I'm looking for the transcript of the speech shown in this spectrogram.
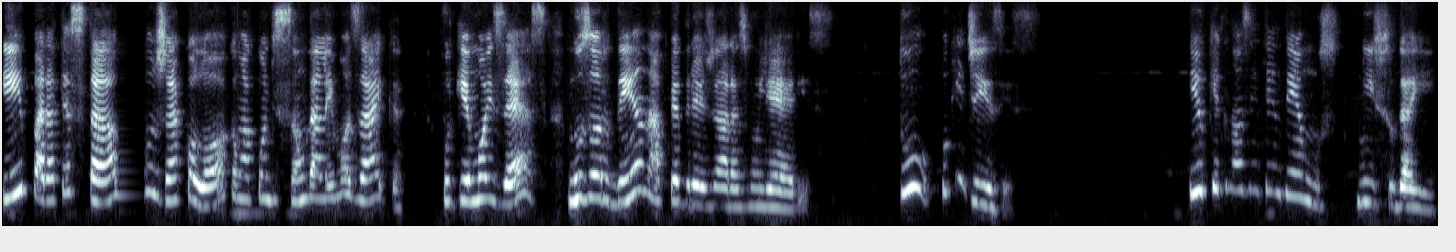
E, para testá-lo, já colocam a condição da lei mosaica, porque Moisés nos ordena apedrejar as mulheres. Tu, o que dizes? E o que nós entendemos nisso daí.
